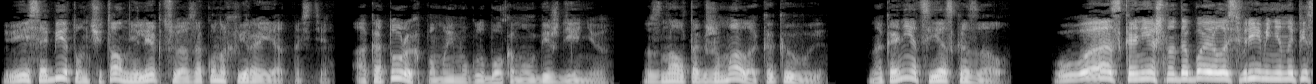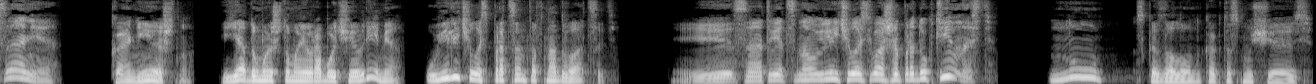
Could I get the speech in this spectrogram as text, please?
Весь обед он читал мне лекцию о законах вероятности, о которых, по моему глубокому убеждению, знал так же мало, как и вы. Наконец я сказал. «У вас, конечно, добавилось времени на писание». «Конечно. Я думаю, что мое рабочее время увеличилась процентов на 20. «И, соответственно, увеличилась ваша продуктивность?» «Ну, — сказал он, как-то смущаясь,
